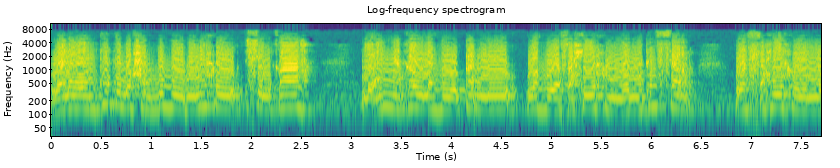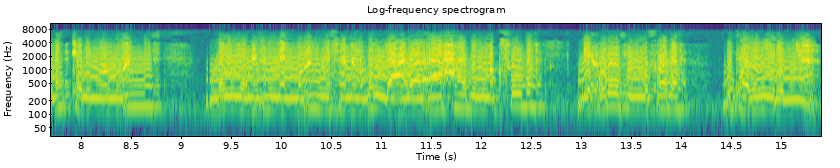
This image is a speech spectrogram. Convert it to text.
ولا ينتقد حده بنحو سلقاه لأن قوله قبل وهو صحيح ومكسر والصحيح لمذكر ومؤنث بين أن المؤنث ما دل على آحاد مقصودة بحروف مفردة بتغيير ما.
